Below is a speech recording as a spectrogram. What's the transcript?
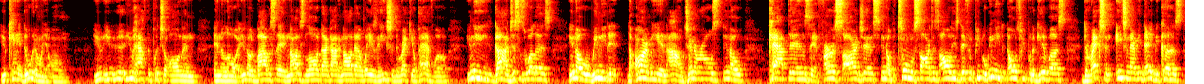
You can't do it on your own. You you you have to put your all in in the Lord. You know, the Bible says, acknowledge the Lord thy God in all thy ways, and he should direct your path. Well, you need God just as well as, you know, we needed the army and our generals, you know, captains and first sergeants, you know, platoon sergeants, all these different people. We needed those people to give us direction each and every day because,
